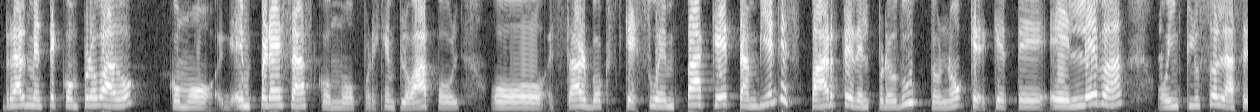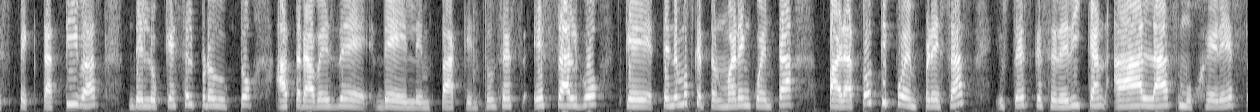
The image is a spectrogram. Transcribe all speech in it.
realmente comprobado como empresas como por ejemplo Apple o Starbucks, que su empaque también es parte del producto, ¿no? Que, que te eleva o incluso las expectativas de lo que es el producto a través del de, empaque. Entonces es algo que tenemos que tomar en cuenta para todo tipo de empresas, ustedes que se dedican a las mujeres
